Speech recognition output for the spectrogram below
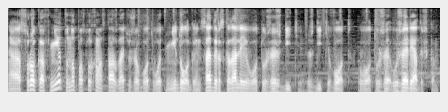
Э, сроков нету, но по слухам осталось ждать уже вот-вот недолго. Инсайдеры сказали, вот уже ждите, ждите, вот, вот, уже, уже рядышком.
